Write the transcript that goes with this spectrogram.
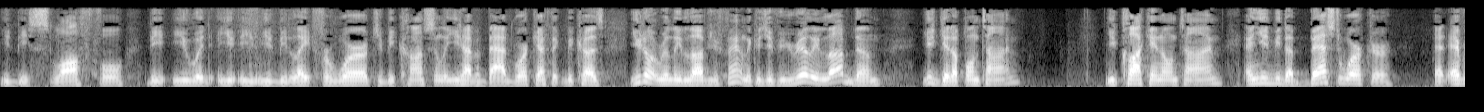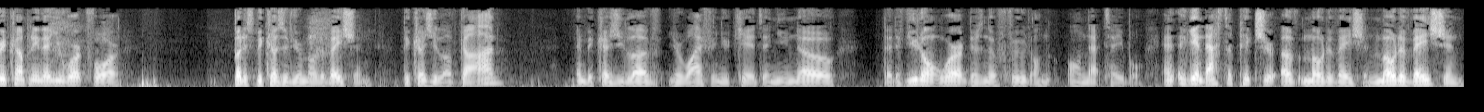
you'd be slothful, be, you would you, you'd be late for work, you'd be constantly you'd have a bad work ethic because you don't really love your family. Because if you really loved them, you'd get up on time, you'd clock in on time, and you'd be the best worker at every company that you work for. But it's because of your motivation, because you love God, and because you love your wife and your kids, and you know that if you don't work, there's no food on, on that table. And again, that's the picture of motivation. Motivation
